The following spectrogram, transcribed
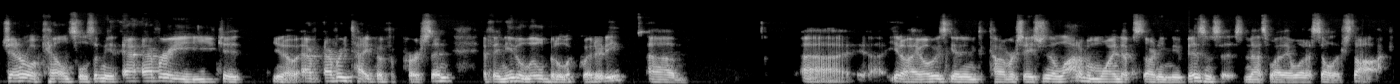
general counsels. I mean, every you could you know every type of a person if they need a little bit of liquidity. Um, uh, you know, I always get into conversations. A lot of them wind up starting new businesses, and that's why they want to sell their stock.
